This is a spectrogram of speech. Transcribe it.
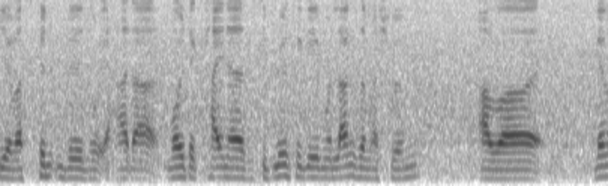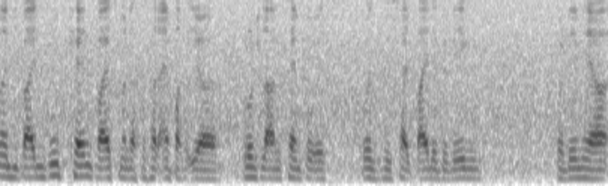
hier was finden will, so ja, da wollte keiner sich die Blöße geben und langsamer schwimmen. Aber wenn man die beiden gut kennt, weiß man, dass es halt einfach ihr Grundlagentempo ist, wo sie sich halt beide bewegen. Von dem her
